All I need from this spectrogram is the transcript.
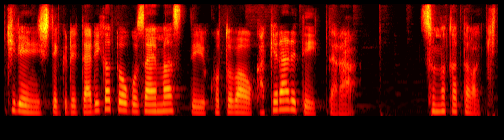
綺麗にしてくれてありがとうございますっていう言葉をかけられていったら、その方はきっ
